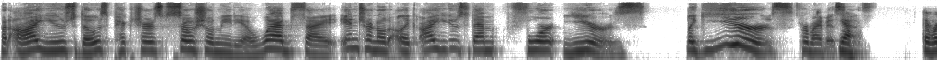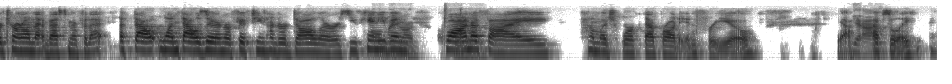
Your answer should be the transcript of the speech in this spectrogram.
but I used those pictures, social media, website, internal, like I used them for years, like years for my business. Yeah the return on that investment for that one thousand or fifteen hundred dollars. You can't oh even God, quantify totally. how much work that brought in for you. Yeah, yeah. absolutely. Yeah,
